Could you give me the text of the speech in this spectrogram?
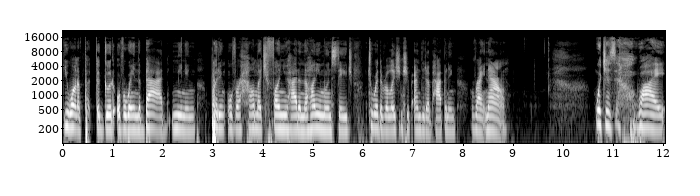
you want to put the good overweighing the bad, meaning putting over how much fun you had in the honeymoon stage to where the relationship ended up happening right now. Which is why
